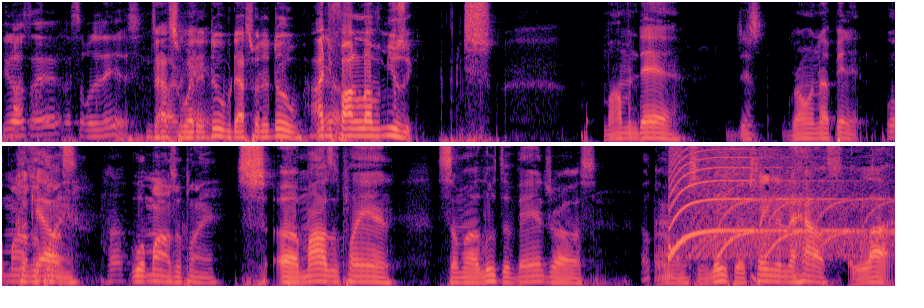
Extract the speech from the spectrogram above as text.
you know what I'm saying? That's what it is. That's Part what it do. That's what it do. How'd you Yeah. fall in love with music? Mom and dad, just growing up in it. What moms were playing? Huh? What moms were playing? uh, Miles was playing some uh, Luther Vandross. Okay. Um, some Luther cleaning the house a lot.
